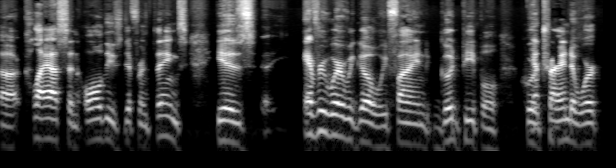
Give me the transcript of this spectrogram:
uh, class, and all these different things. Is uh, everywhere we go, we find good people who are trying to work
